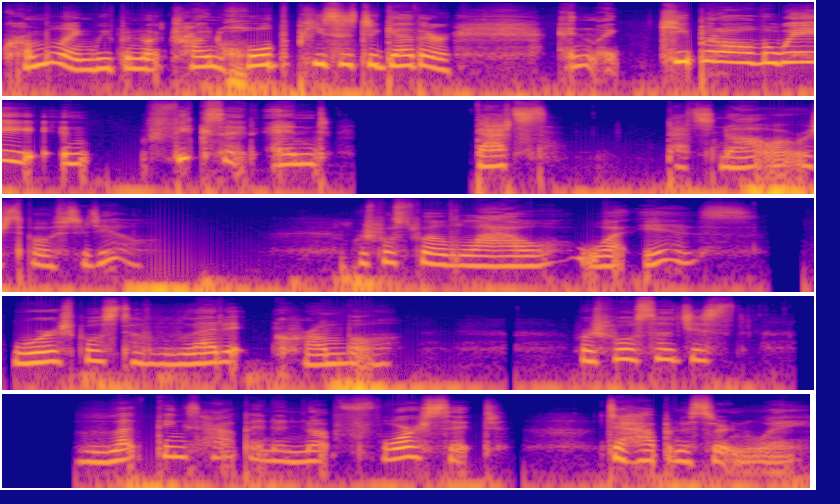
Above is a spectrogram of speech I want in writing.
crumbling. We've been like trying to hold the pieces together and like keep it all the way and fix it. And that's that's not what we're supposed to do. We're supposed to allow what is. We're supposed to let it crumble. We're supposed to just let things happen and not force it to happen a certain way.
